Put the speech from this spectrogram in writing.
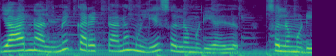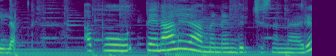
யாருனாலுமே கரெக்டான மொழியை சொல்ல முடியாது சொல்ல முடியல. அப்போது தெனாலிராமன் எந்திரிச்சு சொன்னார்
